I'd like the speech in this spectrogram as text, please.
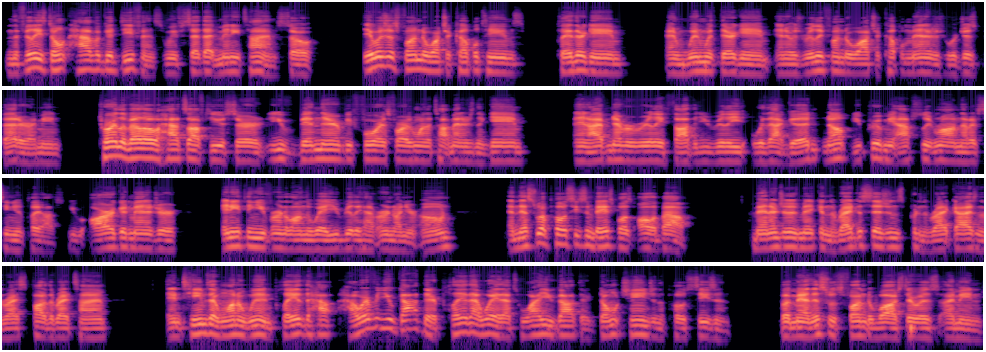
And the Phillies don't have a good defense. And we've said that many times. So it was just fun to watch a couple teams play their game and win with their game. And it was really fun to watch a couple managers who were just better. I mean, Torey Lovullo, hats off to you, sir. You've been there before as far as one of the top managers in the game and I've never really thought that you really were that good. No, you proved me absolutely wrong that I've seen you in the playoffs. You are a good manager. Anything you've earned along the way, you really have earned on your own. And this is what postseason baseball is all about. Managers making the right decisions, putting the right guys in the right spot at the right time, and teams that want to win play the how, however you got there, play that way. That's why you got there. Don't change in the postseason. But man, this was fun to watch. There was, I mean,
